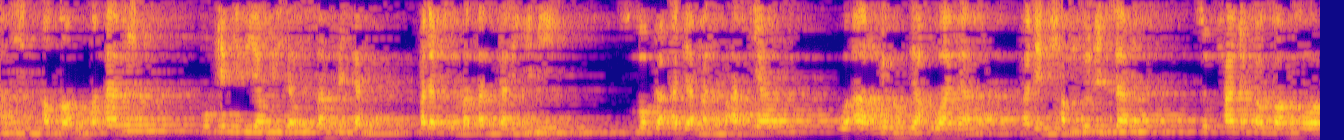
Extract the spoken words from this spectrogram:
amin Allahumma amin. Mungkin ini yang bisa saya sampaikan pada kesempatan kali ini. Semoga ada manfaatnya. Wa akhiru da'wana. Alhamdulillah. Subhanakallahumma wa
